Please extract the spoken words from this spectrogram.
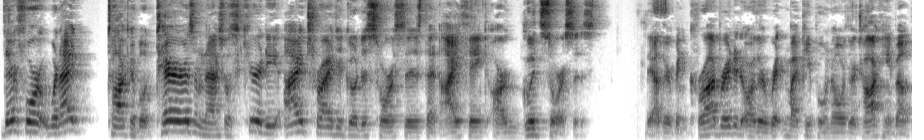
Therefore, when I talk about terrorism, national security, I try to go to sources that I think are good sources. They either have been corroborated or they're written by people who know what they're talking about.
